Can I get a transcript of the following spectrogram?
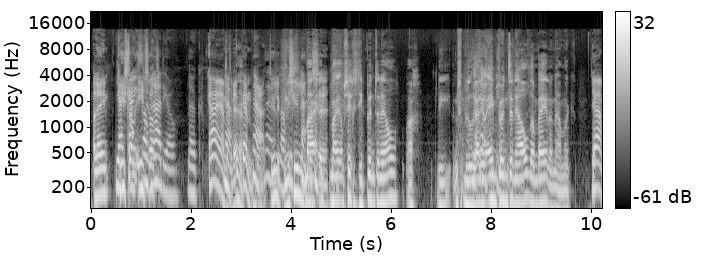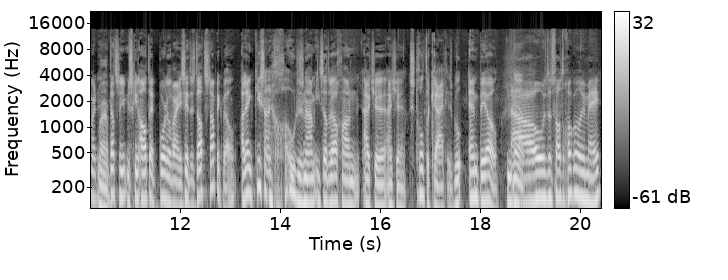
Alleen, Jij kies dan iets ook wat... radio. Leuk. Ja, ja, met de webcam. Ja, tuurlijk. jullie. ja. Maar, Dus, eh, maar op zich is die .nl... Ach, die, ik bedoel radio1.nl, dan ben je er namelijk. Ja, maar, Maar- dat is niet misschien altijd het voordeel waar je zit. Dus dat snap ik wel. Alleen kies dan in godesnaam iets dat wel gewoon uit je, uit je strot te krijgen is. Ik bedoel, NPO. Nou, dat valt toch ook wel weer mee.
